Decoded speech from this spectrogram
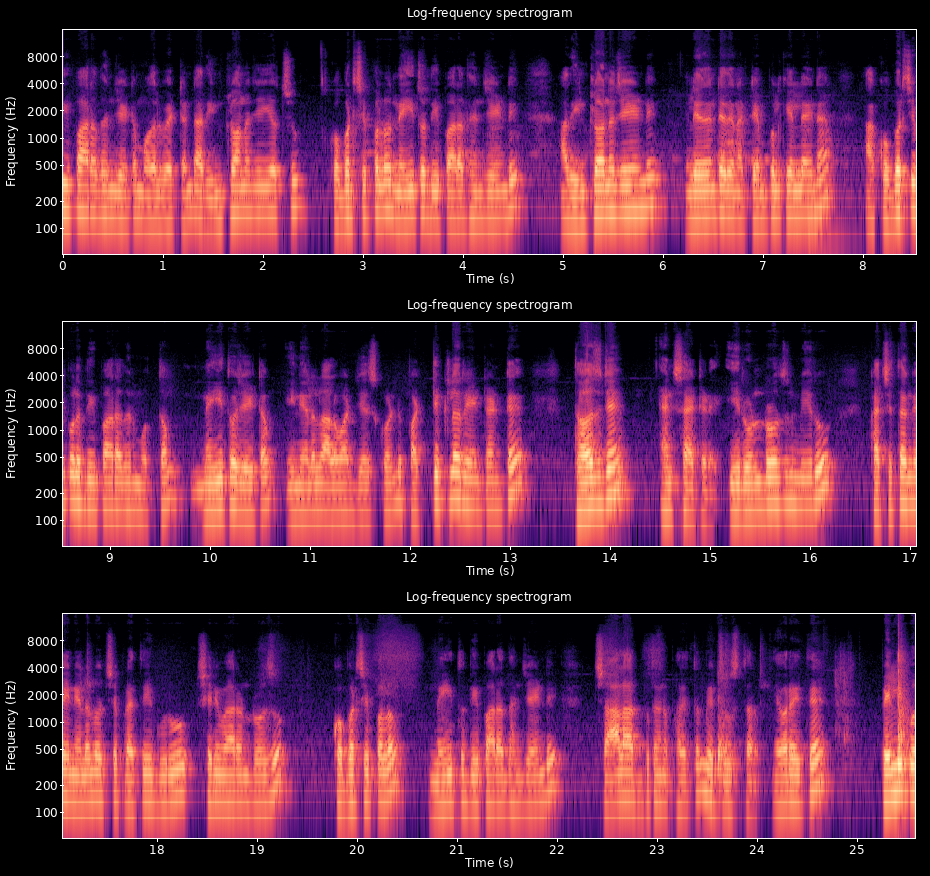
దీపారాధన చేయటం మొదలుపెట్టండి. అది ఇంట్లోనే చేయొచ్చు. కొబ్బరి చిప్పలో నెయ్యితో దీపారాధన చేయండి. అది ఇంట్లోనే చేయండి. లేదంటే ఏదైనా టెంపుల్కి వెళ్ళైనా ఆ కొబ్బరి చిప్పల దీపారాధన మొత్తం నెయ్యితో చేయటం ఈ నెలలో అలవాటు చేసుకోండి. పర్టికులర్ ఏంటంటే థర్స్డే అండ్ సాటర్డే. ఈ రెండు రోజులు మీరు ఖచ్చితంగా ఈ నెలలో వచ్చే ప్రతి గురు శనివారం రోజు కొబ్బరి చిప్పలో నెయ్యితో దీపారాధన చేయండి. చాలా అద్భుతమైన ఫలితం మీరు చూస్తారు. ఎవరైతే పెళ్ళి కో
